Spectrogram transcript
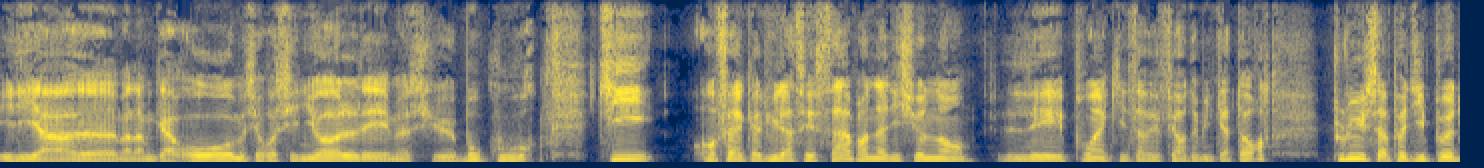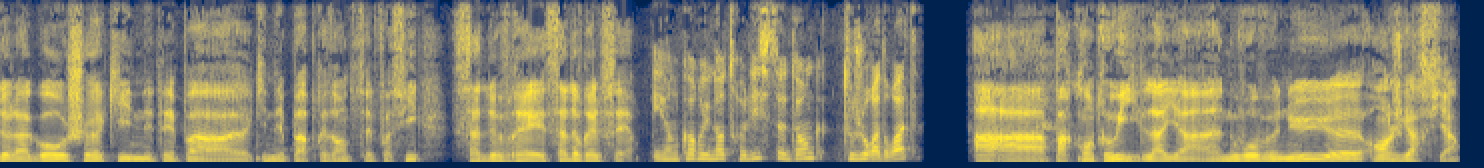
Il y a euh, Madame Garot, Monsieur Rossignol et Monsieur Beaucourt, qui ont fait un calcul assez simple en additionnant les points qu'ils avaient fait en 2014, plus un petit peu de la gauche qui n'était pas euh, qui n'est pas présente cette fois-ci, ça devrait ça devrait le faire. Et encore une autre liste, donc, toujours à droite? Ah, par contre, oui, là, il y a un nouveau venu, euh, Ange Garcia,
